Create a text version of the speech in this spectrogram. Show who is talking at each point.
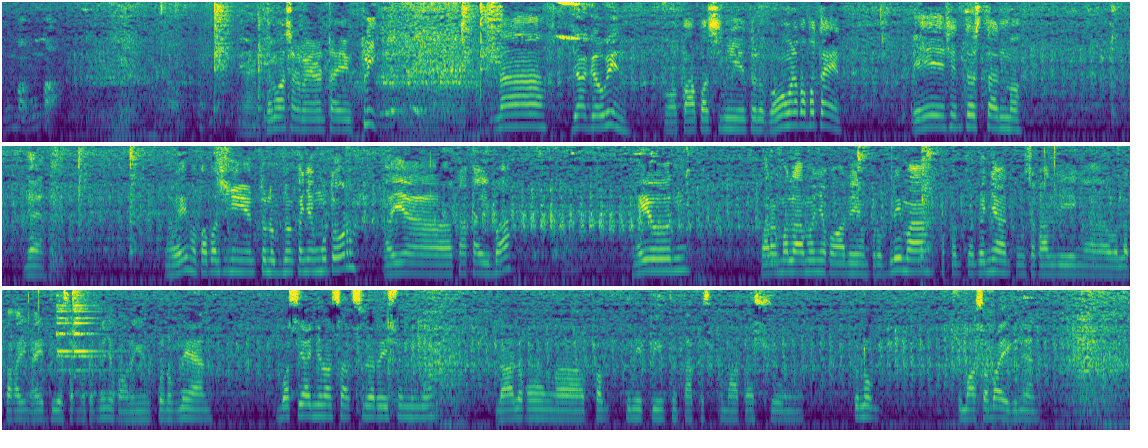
Speaker 1: Bumba, bumba.
Speaker 2: Ayan. Ito mga sir, meron tayong click na gagawin. Kung mapapansin nyo yung tunog. Huwag mo muna papatayin. Eh, center stand mo. Ayan. Okay, mapapansin nyo yung tunog ng kanyang motor ay ah, kakaiba. Ngayon, para malaman nyo kung ano yung problema kapag ka ganyan, kung sakaling ah, wala pa kayong idea sa motor ninyo kung ano yung tunog na yan, basehan nyo lang sa acceleration ninyo. Lalo kung ah, pag pinipihit nyo tapos tumataas yung tunog, sumasabay, ganyan.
